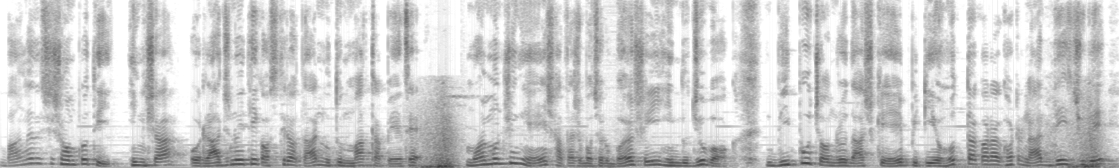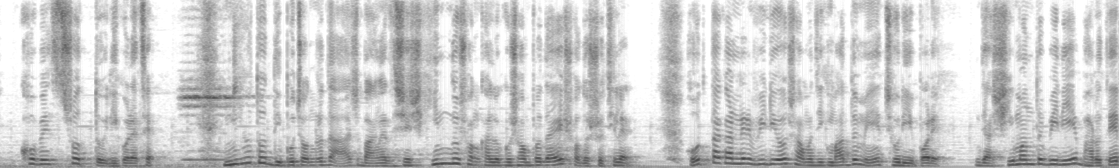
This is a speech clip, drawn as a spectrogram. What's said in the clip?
বাংলাদেশে সম্প্রতি হিংসা ও রাজনৈতিক অস্থিরতা নতুন মাত্রা পেয়েছে। ময়মনসিংহে সাতাশ বছর বয়সী হিন্দু যুবক দীপু চন্দ্র দাসকে পিটিয়ে হত্যা করার ঘটনা দেশ জুড়ে ক্ষোভের স্রোত তৈরি করেছে। নিহত দীপুচন্দ্র দাস বাংলাদেশের হিন্দু সংখ্যালঘু সম্প্রদায়ের সদস্য ছিলেন। হত্যাকাণ্ডের ভিডিও সামাজিক মাধ্যমে ছড়িয়ে পড়ে, যা সীমান্ত পেরিয়ে ভারতের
